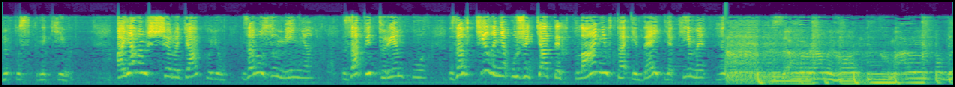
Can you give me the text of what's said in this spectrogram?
випускників. А я вам щиро дякую за розуміння, за підтримку, за втілення у життя тих планів та ідей, які ми. За горами гори, хмарою побиті,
